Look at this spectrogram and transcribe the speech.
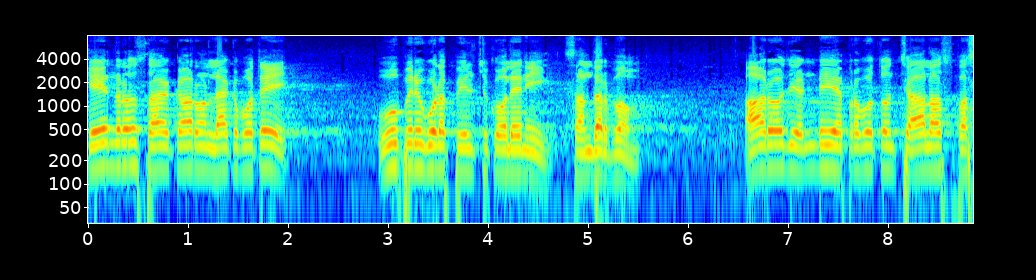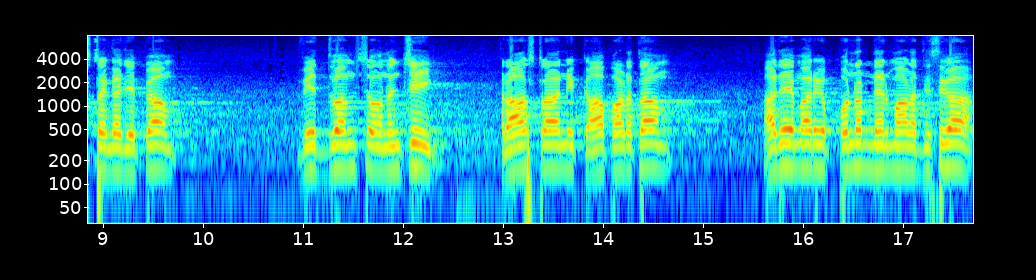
కేంద్రం సహకారం లేకపోతే ఊపిరి కూడా పీల్చుకోలేని సందర్భం. ఆ రోజు ఎన్డీఏ ప్రభుత్వం చాలా స్పష్టంగా చెప్పాం విధ్వంసం నుంచి రాష్ట్రాన్ని కాపాడతాం అదే మరి పునర్నిర్మాణ దిశగా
